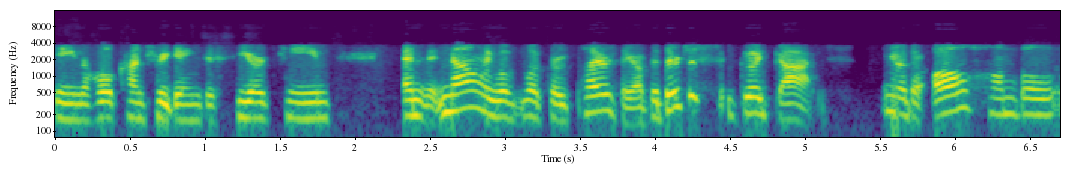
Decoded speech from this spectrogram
seeing the whole country getting to see our team. And not only what, what great players they are, but they're just good guys. You know, they're all humble,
